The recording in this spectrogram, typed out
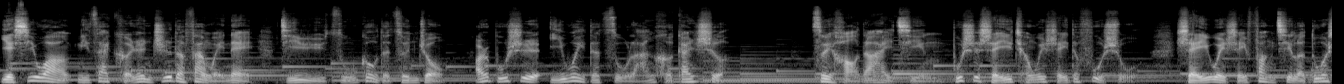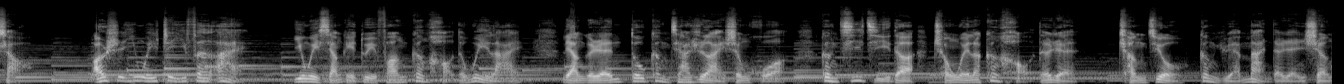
也希望你在可认知的范围内给予足够的尊重，而不是一味的阻拦和干涉。最好的爱情不是谁成为谁的附属，谁为谁放弃了多少，而是因为这一份爱，因为想给对方更好的未来，两个人都更加热爱生活，更积极的成为了更好的人，成就更圆满的人生。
